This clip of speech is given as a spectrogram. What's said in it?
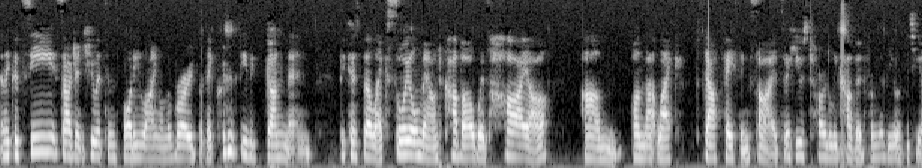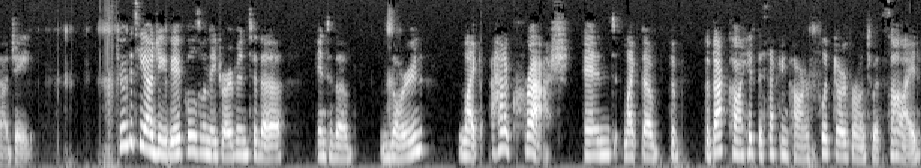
and they could see Sergeant Huitson's body lying on the road, but they couldn't see the gunman because the like soil mound cover was higher um, on that like south facing side, so he was totally covered from the view of the TRG. Two of the TRG vehicles, when they drove into the into the zone, like had a crash, and like the the the back car hit the second car and flipped over onto its side,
